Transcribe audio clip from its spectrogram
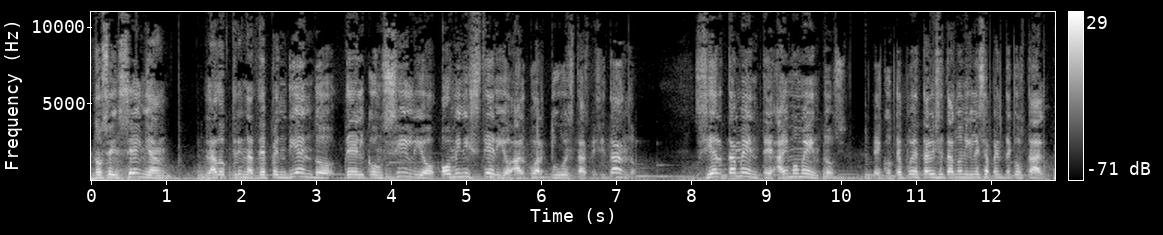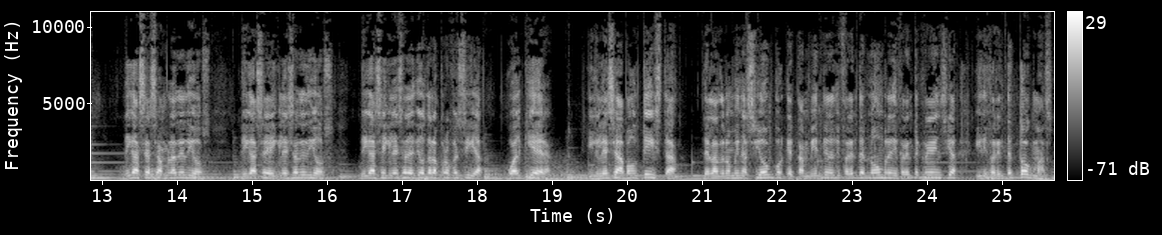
nos enseñan la doctrina dependiendo del concilio o ministerio al cual tú estás visitando. Ciertamente hay momentos en que usted puede estar visitando una iglesia pentecostal, dígase Asamblea de Dios, dígase Iglesia de Dios, dígase Iglesia de Dios de la Profecía, cualquiera, Iglesia Bautista de la denominación, porque también tiene diferentes nombres, diferentes creencias y diferentes dogmas.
